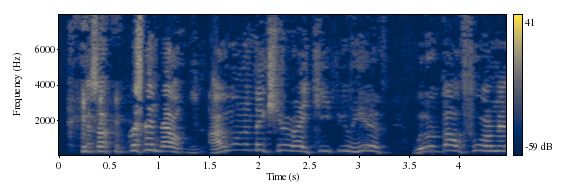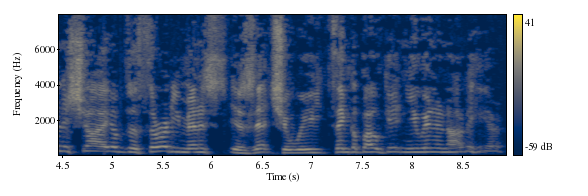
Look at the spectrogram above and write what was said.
Listen, now, I want to make sure I keep you here. We're about four minutes shy of the 30 minutes. Is that, should we think about getting you in and out of here?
